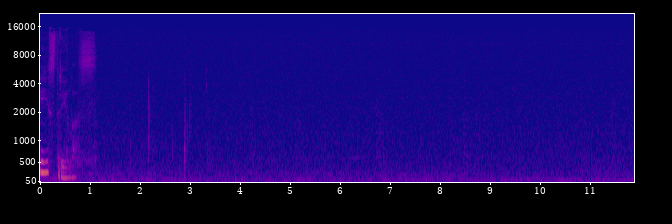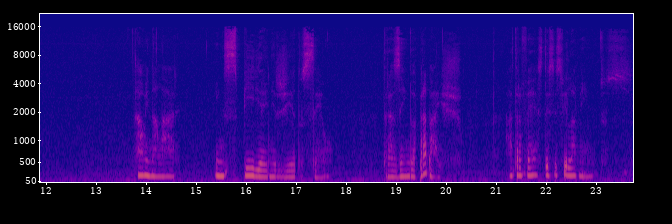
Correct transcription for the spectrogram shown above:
e estrelas. Ao inalar, inspire a energia do céu, trazendo-a para baixo, através desses filamentos.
